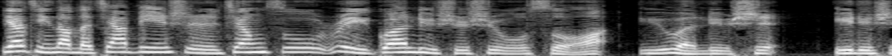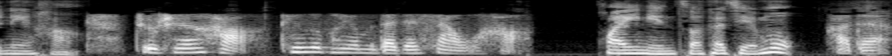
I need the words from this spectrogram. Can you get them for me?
邀请到的嘉宾是江苏瑞观律师事务所于文律师。于律师您好，主持人好，听众朋友们大家下午好，欢迎您做客节目。好的，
